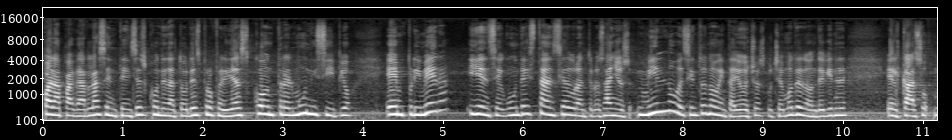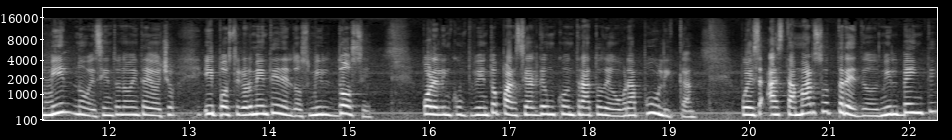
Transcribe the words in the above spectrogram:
para pagar las sentencias condenatorias proferidas contra el municipio en primera y en segunda instancia durante los años 1998, escuchemos de dónde viene el caso 1998 y posteriormente en el 2012 por el incumplimiento parcial de un contrato de obra pública. Pues hasta marzo 3 de 2020,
